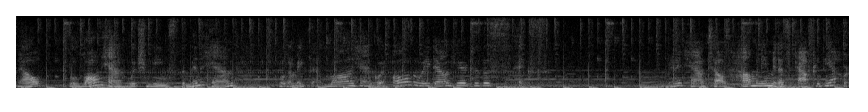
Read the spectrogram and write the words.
Now the long hand, which means the minute hand, we're going to make that long hand going all the way down here to the six minute hand tells how many minutes after the hour.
